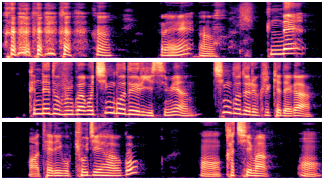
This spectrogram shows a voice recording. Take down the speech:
그래. 어. 근데 근데도 불구하고 친구들이 있으면 친구들을 그렇게 내가 어, 데리고 교제하고 어, 같이 막 어,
